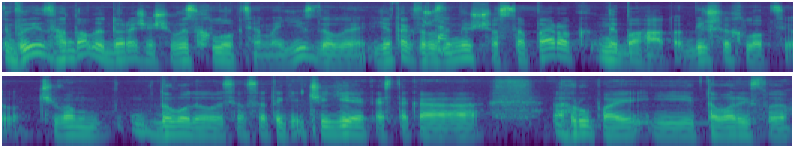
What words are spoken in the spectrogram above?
ви згадали, до речі, що ви з хлопцями їздили. Я так зрозумів, що саперок небагато, більше хлопців. Чи вам доводилося все-таки, чи є якась така група і товариство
